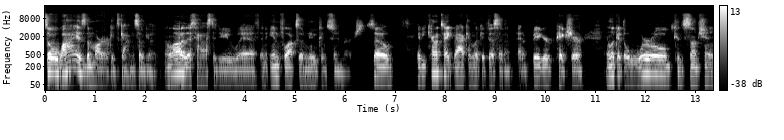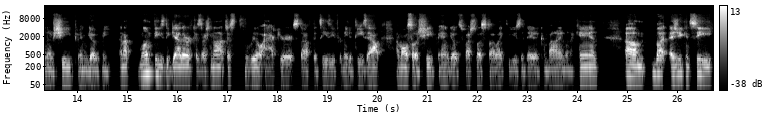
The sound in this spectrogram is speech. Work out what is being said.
So, why has the markets gotten so good? And a lot of this has to do with an influx of new consumers. So, if you kind of take back and look at this at a, at a bigger picture and look at the world consumption of sheep and goat meat, and I lump these together because there's not just real accurate stuff that's easy for me to tease out. I'm also a sheep and goat specialist, so I like to use the data combined when I can. Um, but as you can see,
